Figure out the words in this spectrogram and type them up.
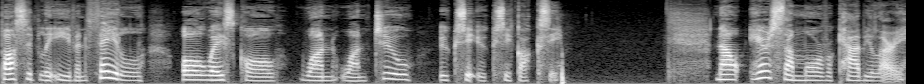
possibly even fatal, always call 112 112. Now, here's some more vocabulary.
